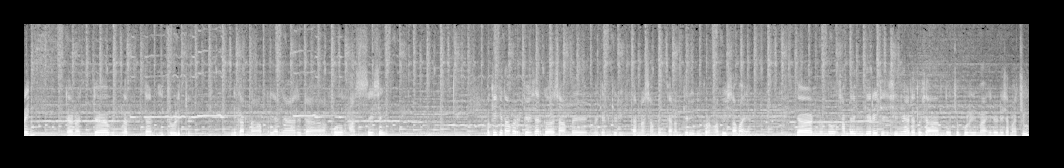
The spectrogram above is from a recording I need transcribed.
ring dan ada winglet dan hidrolik ya. Ini karena variannya sudah full ACC Oke kita bergeser ke samping bagian kiri karena samping kanan kiri ini kurang lebih sama ya. Dan untuk samping kiri di sini ada tulisan 75 Indonesia Maju.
